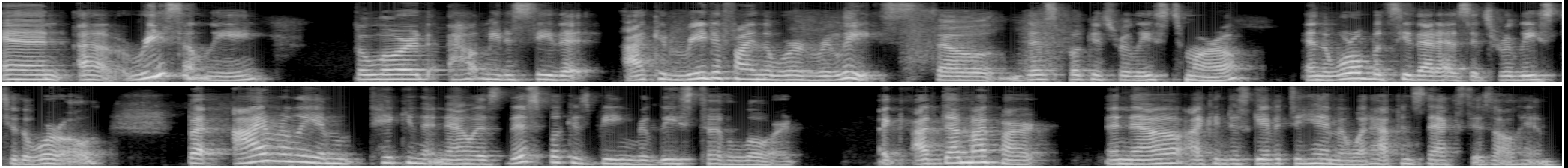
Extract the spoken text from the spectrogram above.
And uh, recently, the Lord helped me to see that I could redefine the word release. So this book is released tomorrow, and the world would see that as it's released to the world. But I really am taking that now as this book is being released to the Lord. Like I've done my part, and now I can just give it to Him, and what happens next is all Him.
